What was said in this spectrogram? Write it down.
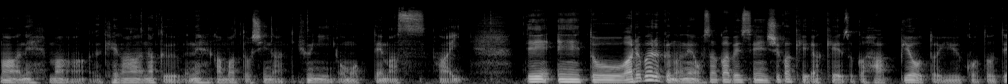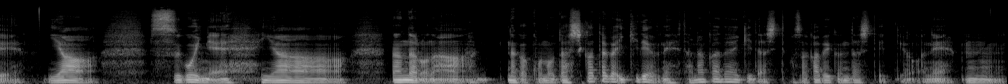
まあね、まあ、怪我なくね、頑張ってほしいなっていうふうに思ってます。はい。で、えっ、ー、と、アルバルクのね、小坂部選手が契約継続発表ということで、いや、すごいね。いやー、なんだろうな。なんかこの出し方が粋だよね。田中大輝出して、小坂部君出してっていうのがね、うん。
